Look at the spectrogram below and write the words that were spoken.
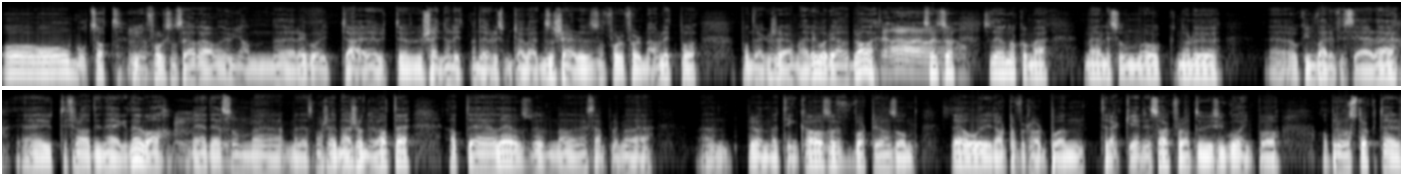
Og, og motsatt. Mm. Folk som sier at ja, men hundene dette går ikke, det er ikke, det skjer noe litt, men det er jo liksom ikke all verden. Så, ser du, så får du følge med dem litt på, på en trekker og sier ja, men dette går jo jævlig bra. det. Ja, ja, så, ja. så det er jo noe med, med liksom å, når du eh, å kunne verifisere det eh, ut ifra dine egne hva, med, det som, eh, med det som har skjedd. Men jeg skjønner jo at det, at det og det er jo et eksempel med det prøven med Tinka, og så ble det jo en sånn Det er jo rart å forklare på en trekkersak, for at vi skulle gå inn på og prøve å støkke der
